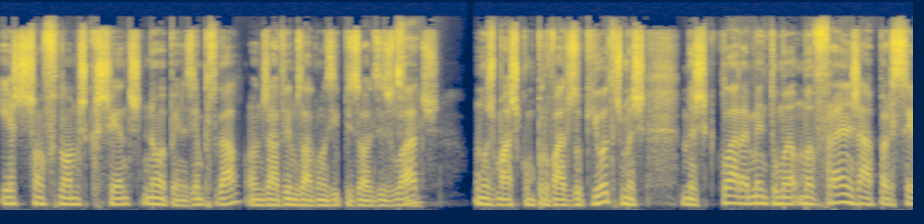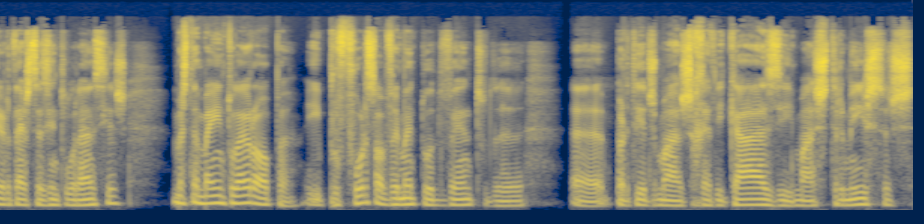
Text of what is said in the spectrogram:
estes são fenómenos crescentes, não apenas em Portugal, onde já vimos alguns episódios isolados, Sim. uns mais comprovados do que outros, mas, mas claramente uma, uma franja a aparecer destas intolerâncias, mas também em toda a Europa, e por força, obviamente, do advento de uh, partidos mais radicais e mais extremistas,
